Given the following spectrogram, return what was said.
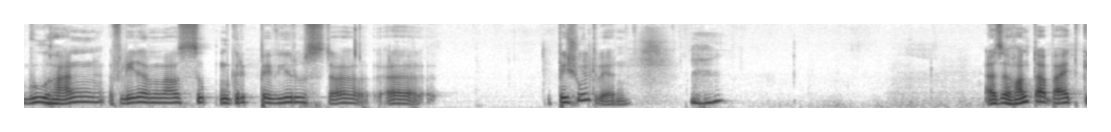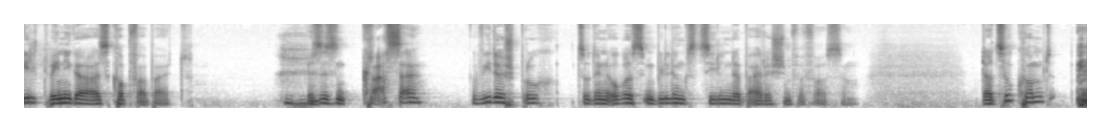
Wuhan Fledermaus-Suppengrippe-Virus da äh, beschult werden. Mhm. Also Handarbeit gilt weniger als Kopfarbeit. Mhm. Das ist ein krasser Widerspruch zu den obersten Bildungszielen der bayerischen Verfassung. Dazu kommt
